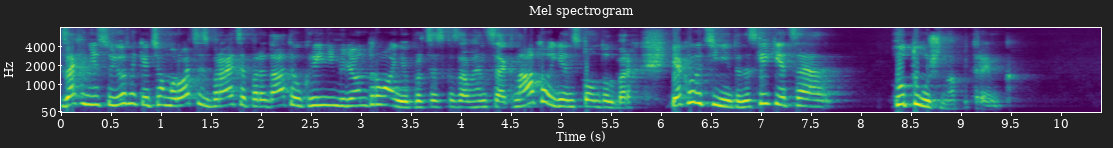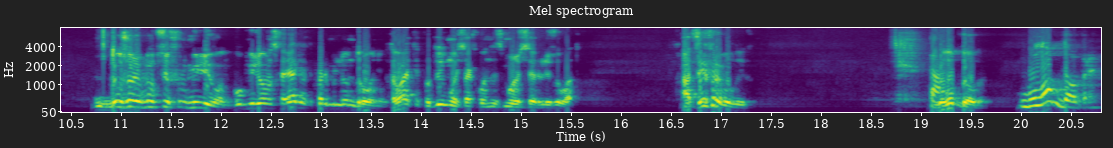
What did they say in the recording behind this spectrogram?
західні союзники в цьому році збираються передати Україні мільйон дронів. Про це сказав генсек НАТО Єн Столтенберг. Як ви оцінюєте, наскільки це потужна підтримка? Дуже люблю цифру мільйон. Був мільйон снарядів, тепер мільйон дронів. Давайте подивимося, як вони зможуть реалізувати. А цифри великі. Так. Було б добре. Було б добре,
